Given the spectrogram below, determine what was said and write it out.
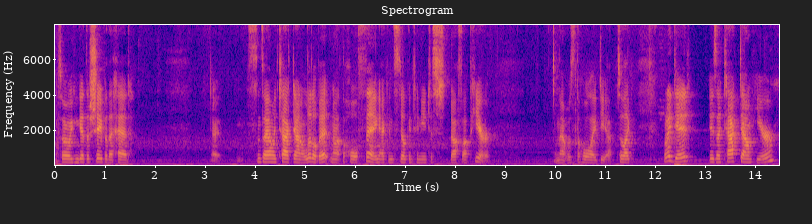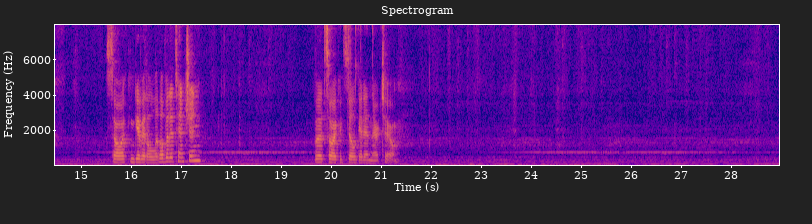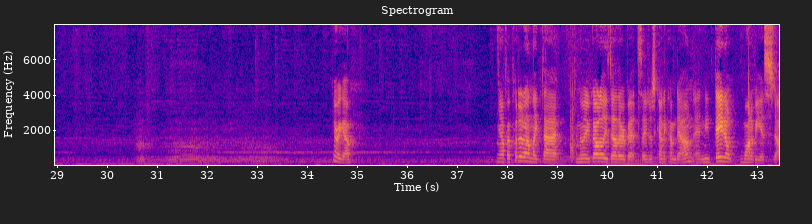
So you can get the shape of the head. Alright. Since I only tacked down a little bit, not the whole thing, I can still continue to stuff up here. And that was the whole idea. So like what I did is I tacked down here so I can give it a little bit of tension, but so I can still get in there too. There we go. Now if I put it on like that, and then we've got all these other bits, they just kind of come down, and they don't want to be as stuffed.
